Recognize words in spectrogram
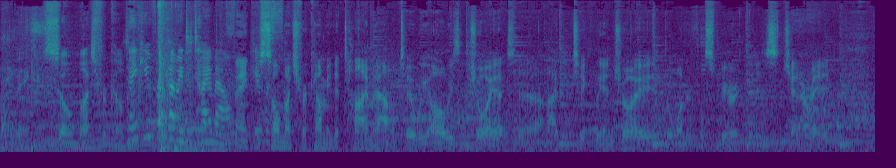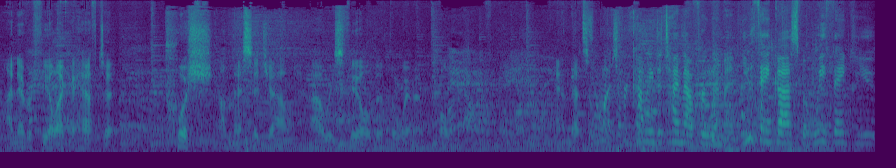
Thanks. Thank you so much for coming. Thank you for coming to Time Out. Thank you so much for coming to Time Out. Uh, we always enjoy it. Uh, I particularly enjoy the wonderful spirit that is generated. I never feel like I have to push a message out. I always feel that the women pull it out of me, and that's so much for coming to Time Out for Women. You thank us, but we thank you.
